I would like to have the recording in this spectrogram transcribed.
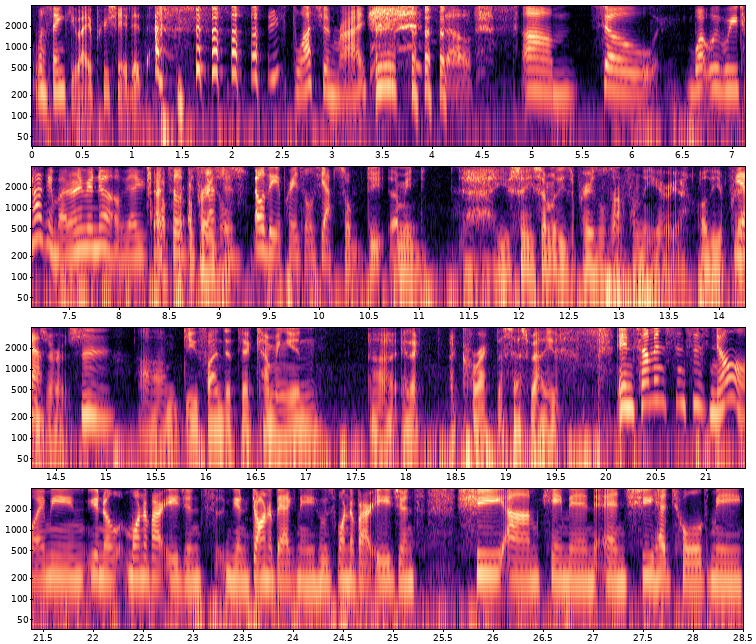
Well, thank you. I appreciated that. He's blushing, Rye. so, um, so what were you talking about? I don't even know. I got so distracted. appraisals. Oh, the appraisals. Yeah. So, do you- I mean, you say some of these appraisals aren't from the area, or the appraisers. Hmm. Um, do you find that they're coming in uh, at a, a correct assessed value? In some instances, no. I mean, you know, one of our agents, you know, Donna Bagney, who's one of our agents, she um, came in and she had told me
